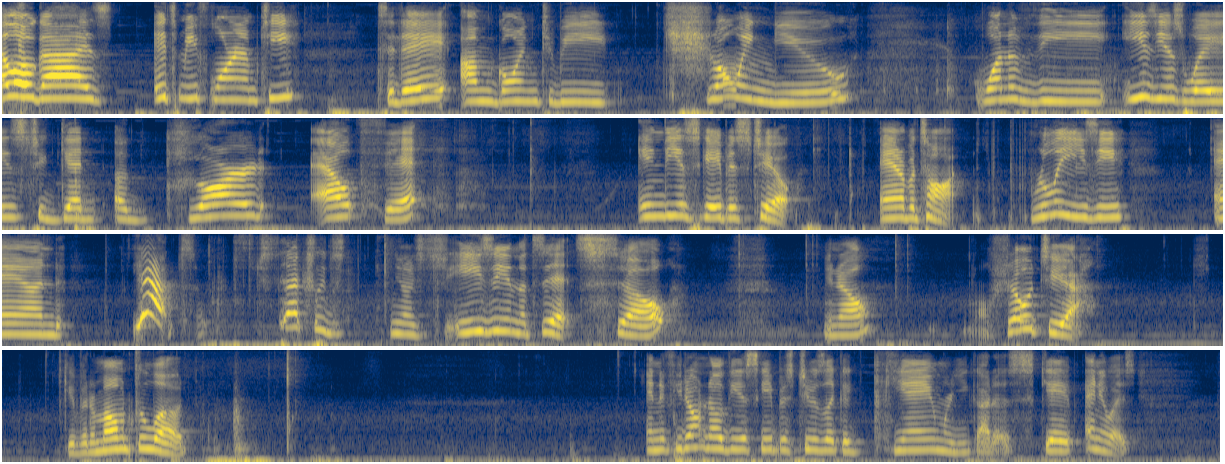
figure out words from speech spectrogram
Hello guys, it's me Florian. Today I'm going to be showing you one of the easiest ways to get a guard outfit in the Escapist 2 and a baton. Really easy and yeah, it's, it's actually just, you know, it's easy and that's it. So, you know, I'll show it to you. Give it a moment to load. And if you don't know, The Escapist 2 is like a game where you gotta escape. Anyways,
